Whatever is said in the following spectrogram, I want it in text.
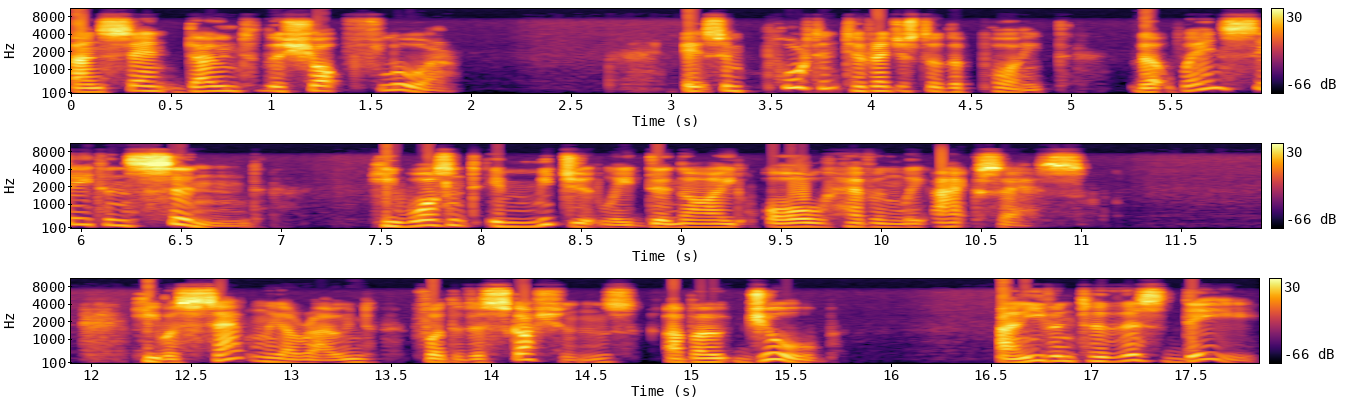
and sent down to the shop floor. It's important to register the point that when Satan sinned, he wasn't immediately denied all heavenly access. He was certainly around for the discussions about Job, and even to this day,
